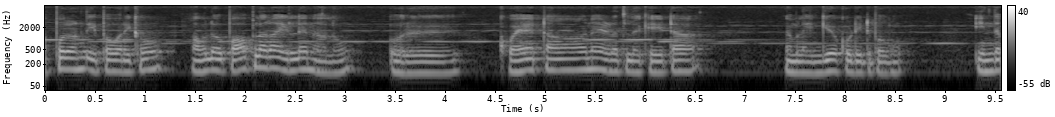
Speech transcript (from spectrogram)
அப்போலேருந்து இப்போ வரைக்கும் அவ்வளோ பாப்புலராக இல்லைனாலும் ஒரு குவட்டான இடத்துல கேட்டால் நம்மளை எங்கேயோ கூட்டிகிட்டு போகும். இந்த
